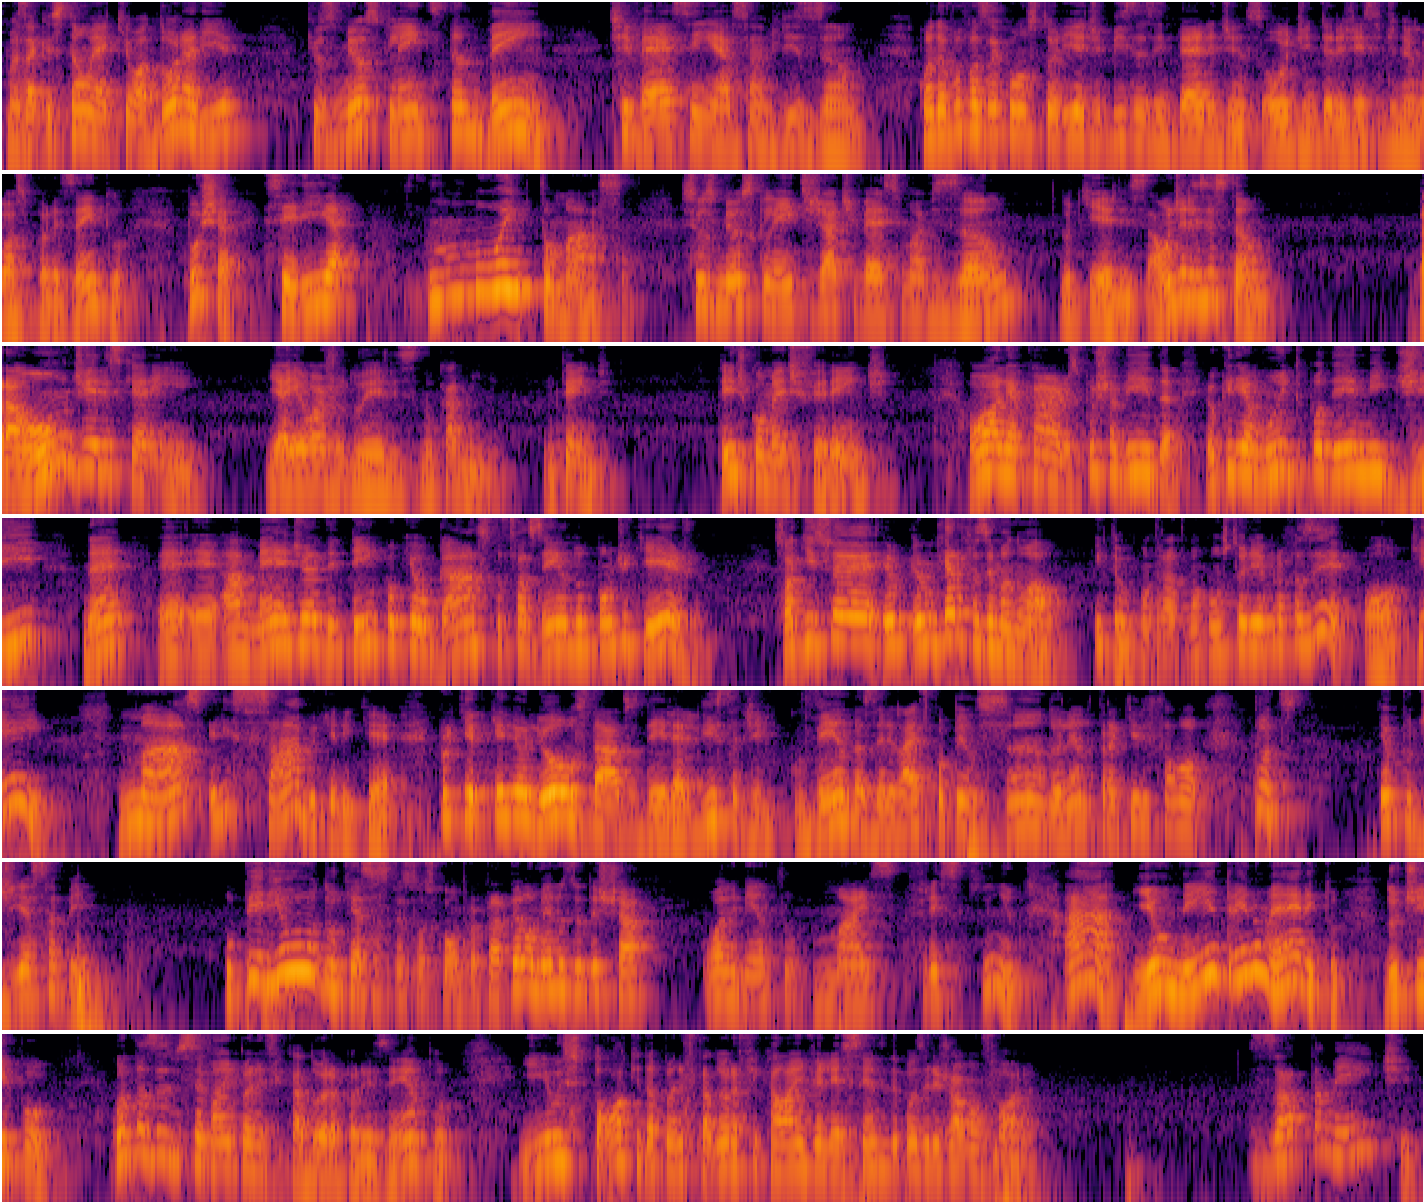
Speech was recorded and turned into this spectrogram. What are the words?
Mas a questão é que eu adoraria que os meus clientes também tivessem essa visão, quando eu vou fazer consultoria de business intelligence ou de inteligência de negócio, por exemplo, puxa, seria muito massa se os meus clientes já tivessem uma visão do que eles, aonde eles estão, para onde eles querem ir. E aí eu ajudo eles no caminho. Entende? Entende como é diferente? Olha, Carlos, puxa vida, eu queria muito poder medir né, é, é, a média de tempo que eu gasto fazendo um pão de queijo. Só que isso é. Eu, eu não quero fazer manual. Então eu contrato uma consultoria para fazer. Ok. Mas ele sabe o que ele quer. Por quê? Porque ele olhou os dados dele, a lista de vendas dele lá e ficou pensando, olhando para aquilo e falou: Putz, eu podia saber o período que essas pessoas compram para pelo menos eu deixar o alimento mais fresquinho. Ah, e eu nem entrei no mérito do tipo, quantas vezes você vai em panificadora, por exemplo, e o estoque da panificadora fica lá envelhecendo e depois eles jogam fora? Exatamente.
